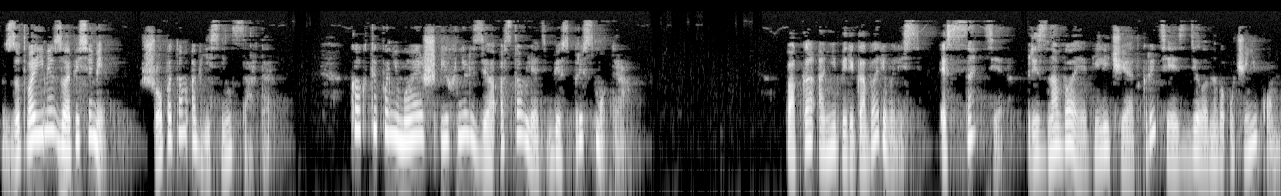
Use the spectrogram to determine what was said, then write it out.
"За твоими записями", шепотом объяснил Сартер. "Как ты понимаешь, их нельзя оставлять без присмотра". Пока они переговаривались, Эссантия признавая величие открытия, сделанного учеником,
